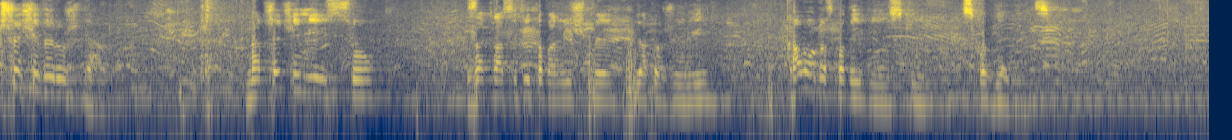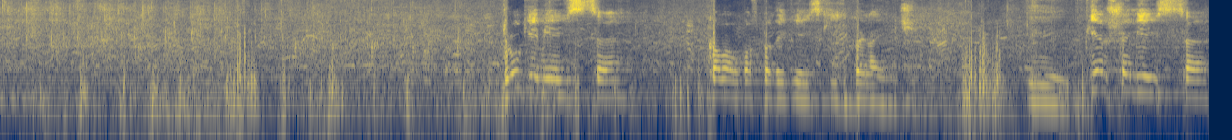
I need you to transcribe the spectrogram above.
trzy się wyróżniały. Na trzecim miejscu zaklasyfikowaliśmy jako jury Koło Gospodyń Wiejskich z Chowienic. Drugie miejsce Koło Gospodyń Wiejskich Belędzi. I pierwsze miejsce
